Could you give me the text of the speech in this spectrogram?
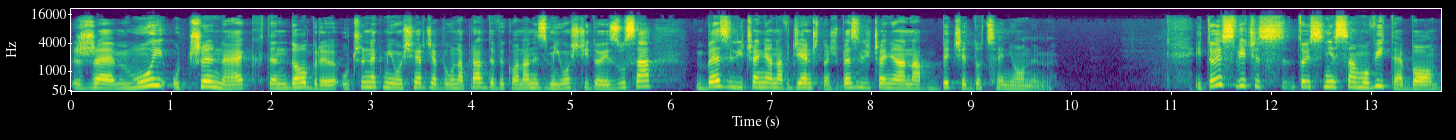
że mój uczynek, ten dobry uczynek miłosierdzia był naprawdę wykonany z miłości do Jezusa, bez liczenia na wdzięczność, bez liczenia na bycie docenionym. I to jest, wiecie, to jest niesamowite, bo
